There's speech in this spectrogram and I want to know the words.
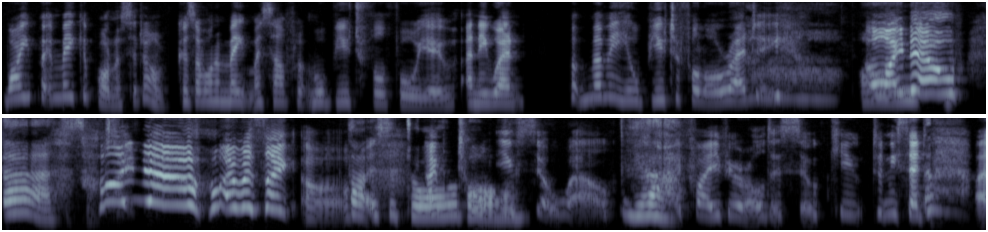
Why are you putting makeup on? I said, Oh, because I want to make myself look more beautiful for you. And he went, But mummy, you're beautiful already. oh, I know. Best. I know. I was like, Oh, That is adorable. I've taught you so well. Yeah. My five year old is so cute. And he said, uh,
